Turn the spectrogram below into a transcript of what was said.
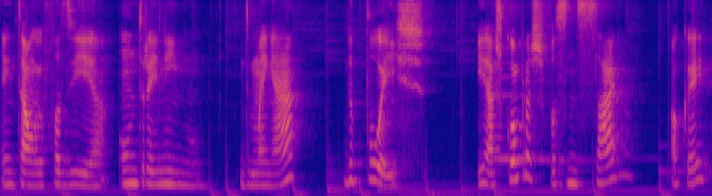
Então eu fazia um treininho de manhã, depois ia às compras se fosse necessário, ok?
